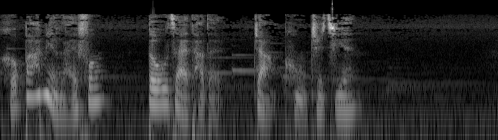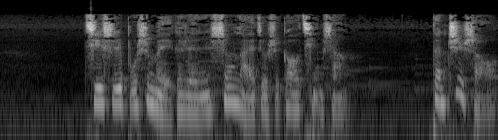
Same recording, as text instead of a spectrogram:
和八面来风都在他的掌控之间。其实不是每个人生来就是高情商，但至少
